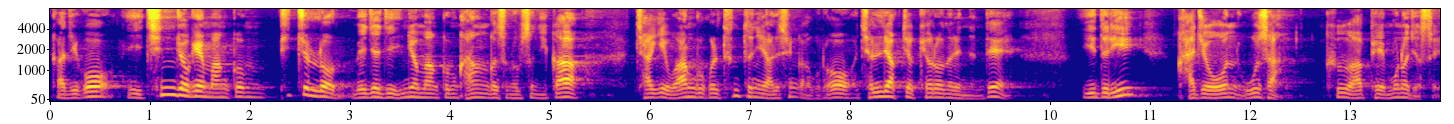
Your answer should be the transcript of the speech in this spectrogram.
가지고 이 친족의 만큼 핏줄로 맺어진 인연만큼 강한 것은 없으니까 자기 왕국을 튼튼히 할 생각으로 전략적 결혼을 했는데 이들이 가져온 우상 그 앞에 무너졌어요.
